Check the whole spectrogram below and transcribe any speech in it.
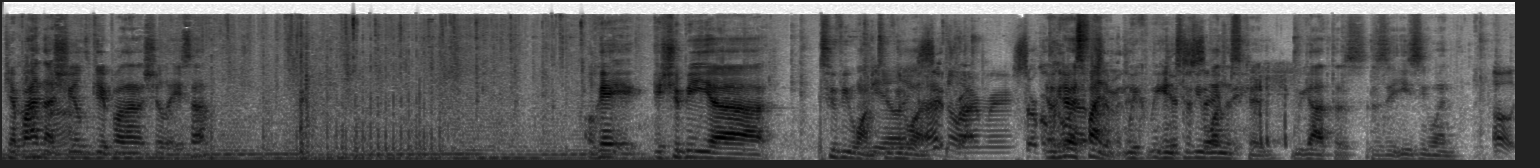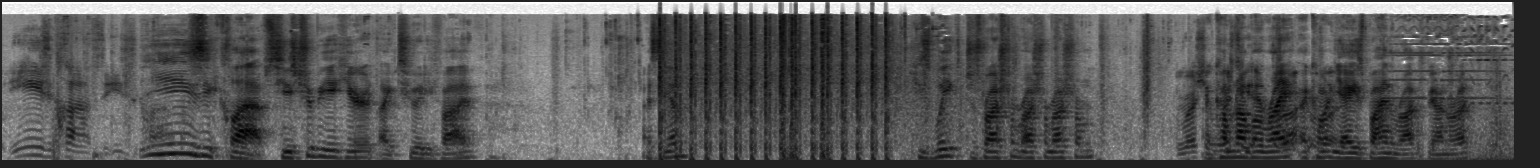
Get behind that Uh-huh. shield. Get behind that shield ASAP. Okay, it, it should be uh 2v1. 2v1. that. No armor. Circle Okay, that's collapse fine. We, imminent. we can 2v1 this kid. We got this. This is an easy win. Oh, easy claps. Easy claps. Easy claps. He should be here at like 285. I see him. He's weak. Just rush him, rush him, rush him. I'm rushing. I'm coming up on right. I or come, yeah, he's behind the rock. Behind the rock.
